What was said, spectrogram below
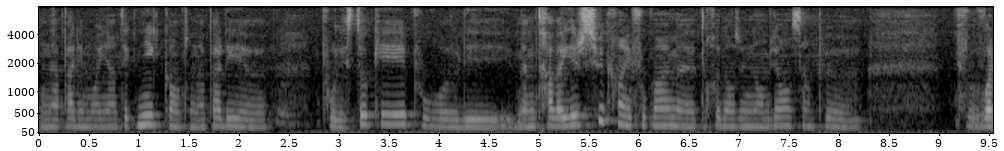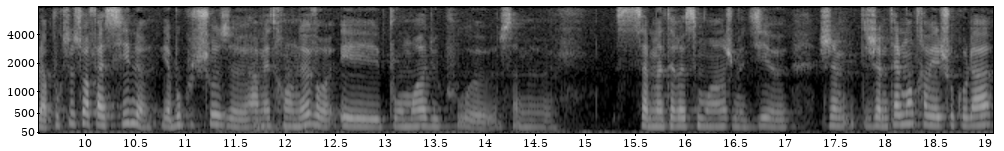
on n'a pas les moyens techniques, quand on n'a pas les pour les stocker, pour euh, les même travailler le sucre. Hein. Il faut quand même être dans une ambiance un peu euh, voilà, pour que ce soit facile, il y a beaucoup de choses euh, à mettre en œuvre et pour moi, du coup, ça me ça m'intéresse moins. Je me dis, j'aime tellement travailler le chocolat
